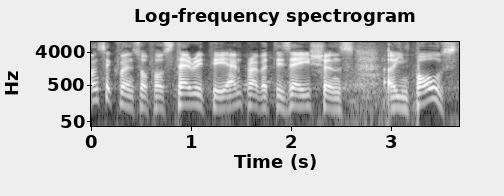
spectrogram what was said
consequence of austerity and privatizations uh, imposed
